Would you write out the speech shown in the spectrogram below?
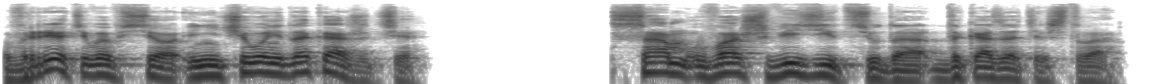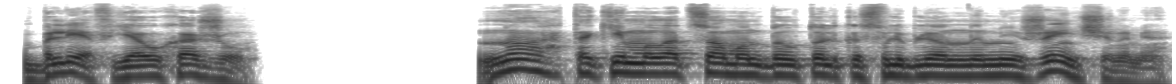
Врете вы все и ничего не докажете. Сам ваш визит сюда – доказательство. Блеф, я ухожу». Но таким молодцом он был только с влюбленными женщинами.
